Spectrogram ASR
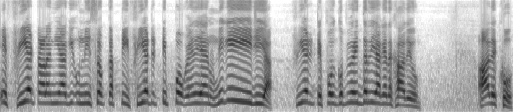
ਇਹ ਫੀਅਟ ਵਾਲਿਆਂ ਦੀ ਆ ਗਈ 1931 ਫੀਅਟ ਟਿੱਪੋ ਕਹਿੰਦੇ ਆ ਇਹਨੂੰ, ਨਿੱਕੀ ਜੀ ਆ। ਫੀਅਟ ਟਿੱਪੋ, ਗੋਪੀ ਵੀਰ ਇੱਧਰ ਦੀ ਆ ਕੇ ਦਿਖਾ ਦਿਓ। ਆ ਦੇਖੋ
